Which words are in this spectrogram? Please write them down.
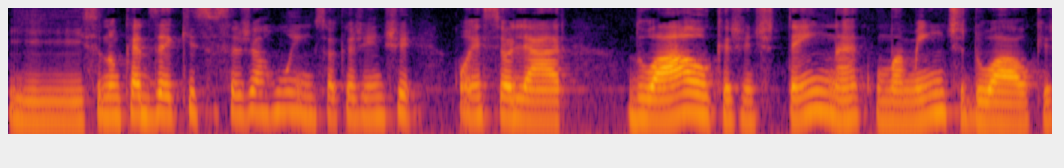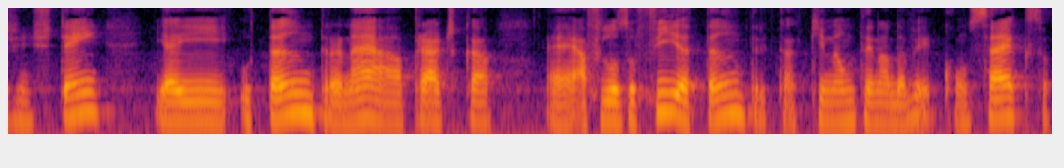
E isso não quer dizer que isso seja ruim, só que a gente, com esse olhar dual que a gente tem, né, com uma mente dual que a gente tem, e aí o Tantra, né, a prática, é, a filosofia tântrica, que não tem nada a ver com sexo,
